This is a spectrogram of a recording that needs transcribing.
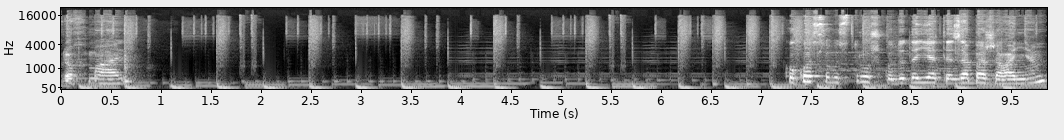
крохмаль. Кокосову стружку додаєте за бажанням.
